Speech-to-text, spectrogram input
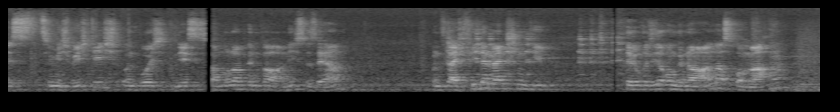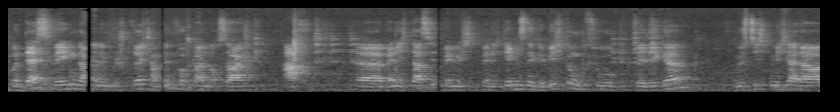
ist ziemlich wichtig und wo ich nächstes Jahr im Urlaub hin war, nicht so sehr. Und vielleicht viele Menschen die Priorisierung genau andersrum machen und deswegen dann Gespräch am Infostand auch sagen, ach, äh, wenn, ich das, wenn, ich, wenn ich dem jetzt eine Gewichtung zubillige, müsste ich mich ja da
